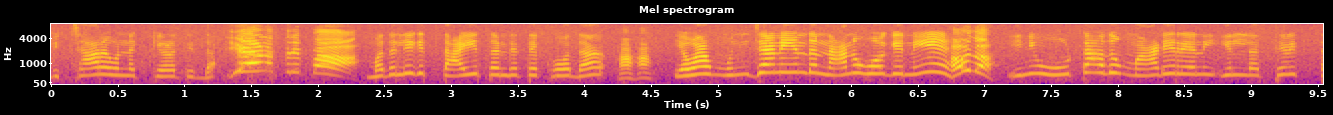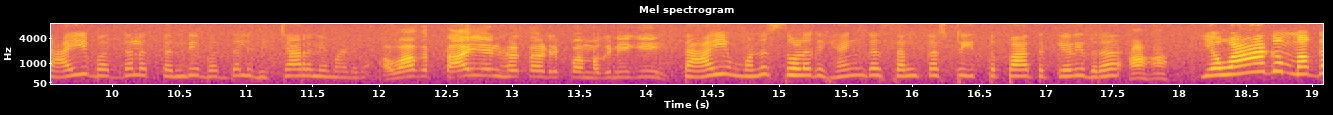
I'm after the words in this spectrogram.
ವಿಚಾರವನ್ನ ಕೇಳ್ತಿದ್ದ. ಏನತ್ರಿಪ್ಪ ಮೊದಲಿಗೆ ತಾಯಿ ತಂದೆ ತೆಕ್ ಹೋದ. ಹಾ ಹಾ. ಯಾವಾಗ ಮುಂಜಾನೆಯಿಂದ ನಾನು ಹೋಗಿನಿ. ಹೌದು. ಈ ನೀವು ಊಟ ಅದು ಮಾಡಿರೇನಿ. ಇಲ್ಲ ಅಂತೇಳಿ ತಾಯಿ ಬದ್ದಲ ತಂದೆ ಬದ್ದಲ ವಿಚಾರಣೆ ಮಾಡಿದ. ಅವಾಗ ತಾಯಿ ಏನ್ ಹೇಳ್ತಾಳ್ರಿಪ್ಪ ಮಗನಿಗೆ? ತಾಯಿ ಮನಸ್ಸೊಳಗೆ ಹೆಂಗ ಸಂಕಷ್ಟ ಇತ್ತಪ್ಪ ಅಂತ ಕೇಳಿದ್ರ ಹಾ ಹಾ. ಯಾವಾಗ ಮಗ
